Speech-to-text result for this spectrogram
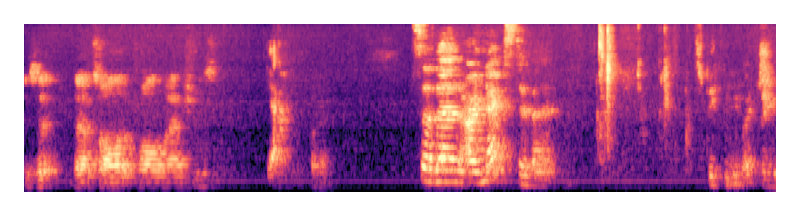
is it that's all it Fall of Ashes? So then our next event, speaking of which,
